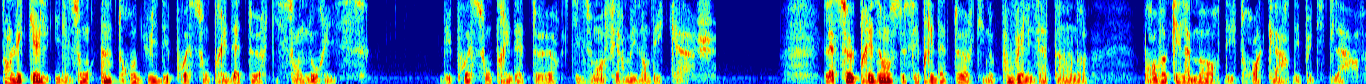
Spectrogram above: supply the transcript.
dans lequel ils ont introduit des poissons prédateurs qui s'en nourrissent, des poissons prédateurs qu'ils ont enfermés dans des cages. La seule présence de ces prédateurs qui ne pouvaient les atteindre provoquait la mort des trois quarts des petites larves.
